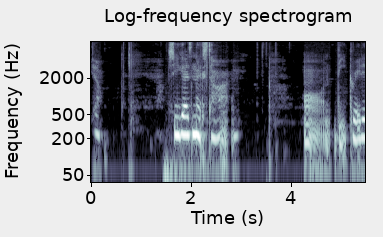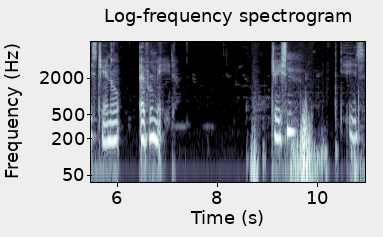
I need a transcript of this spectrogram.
yeah. See you guys next time on the greatest channel ever made. Jason is.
